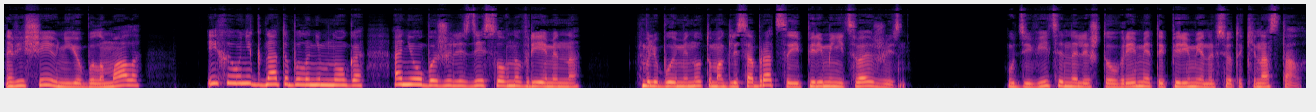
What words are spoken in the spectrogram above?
Вещей у нее было мало, их и у Нигната было немного, они оба жили здесь словно временно. В любую минуту могли собраться и переменить свою жизнь. Удивительно ли, что время этой перемены все-таки настало.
